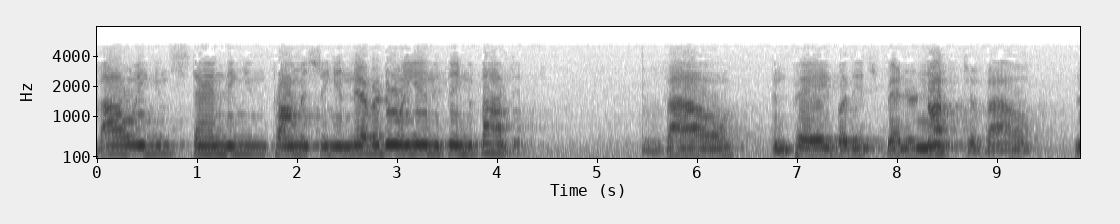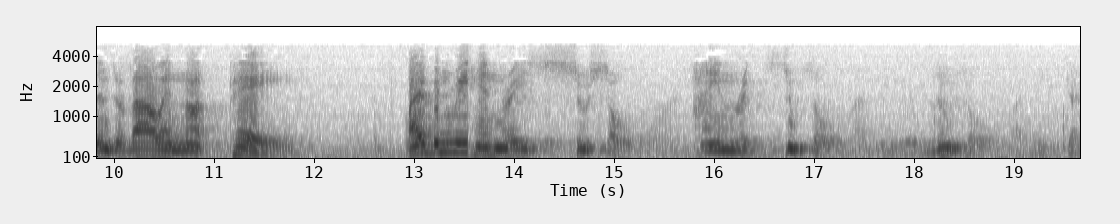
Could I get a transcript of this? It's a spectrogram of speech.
vowing and standing and promising and never doing anything about it. Vow and pay, but it's better not to vow than to vow and not pay. I've been reading Henry Suso, Heinrich Suso, Suso, I think.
